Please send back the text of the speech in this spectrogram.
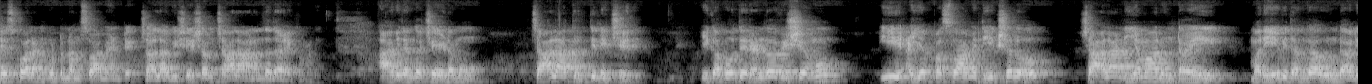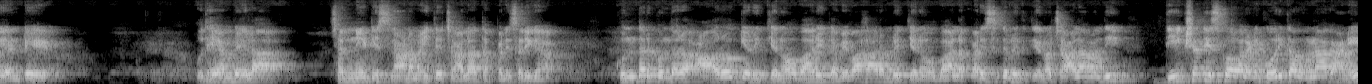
చేసుకోవాలనుకుంటున్నాం స్వామి అంటే చాలా విశేషం చాలా ఆనందదాయకం అది. ఆ విధంగా చేయడము చాలా తృప్తినిచ్చేది. ఇకపోతే రెండో విషయము ఈ అయ్యప్ప స్వామి దీక్షలో చాలా నియమాలు ఉంటాయి మరి ఏ విధంగా ఉండాలి అంటే ఉదయం వేళ చన్నీటి స్నానం అయితే చాలా తప్పనిసరిగా కొందరు కొందరు ఆరోగ్య రీత్యనో వారి యొక్క వ్యవహారం రీత్యనో వాళ్ళ పరిస్థితుల రీత్యనో చాలామంది దీక్ష తీసుకోవాలని కోరిక ఉన్నా కానీ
